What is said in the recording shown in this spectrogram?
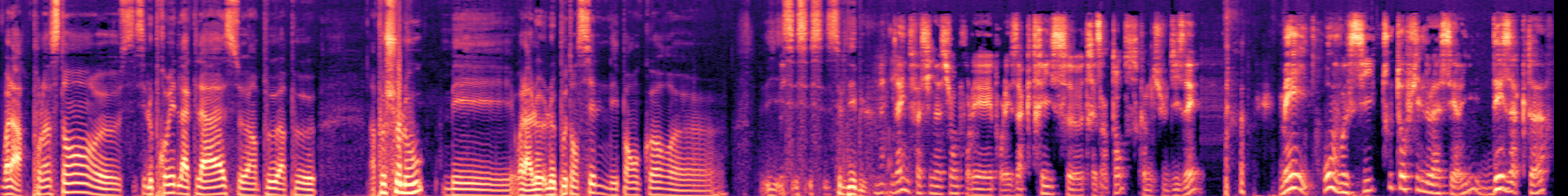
voilà, pour l'instant, euh, c'est le premier de la classe, un peu, un peu, un peu chelou. Mais voilà, le, le potentiel n'est pas encore. euh, c'est- le début. Il a- une fascination pour les, pour les actrices euh, très intenses, comme tu le disais, mais il trouve aussi, tout au fil de la série, des acteurs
